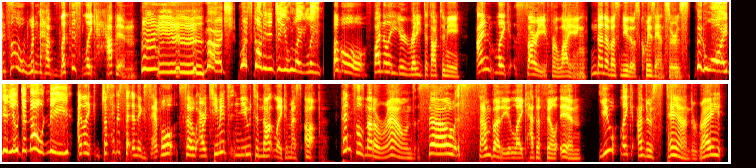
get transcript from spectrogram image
Pencil wouldn't have let this, like, happen. Mm. Match, what's gotten into you lately? Bubble, finally you're ready to talk to me. I'm, like, sorry for lying. None of us knew those quiz answers. Then why did you demote me? I, like, just had to set an example so our teammates knew to not, like, mess up. Pencil's not around, so somebody, like, had to fill in. You, like, understand, right?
